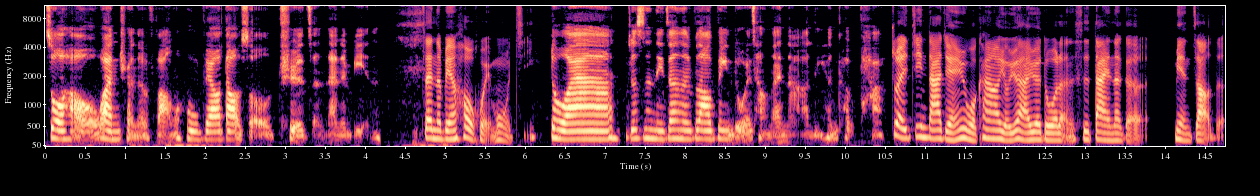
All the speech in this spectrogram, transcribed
做好万全的防护，不要到时候确诊在那边。在那边后悔莫及。对啊，就是你真的不知道病毒会藏在哪里，很可怕。最近大家因为我看到有越来越多人是戴那个面罩的，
